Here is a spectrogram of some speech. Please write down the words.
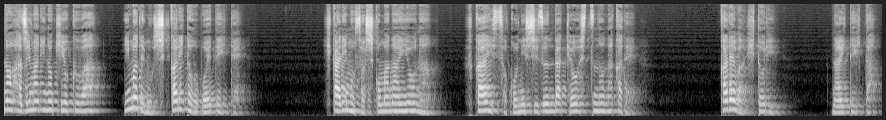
の始まりの記憶は今でもしっかりと覚えていて、光も差し込まないような深い底に沈んだ教室の中で、彼は一人泣いていた。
